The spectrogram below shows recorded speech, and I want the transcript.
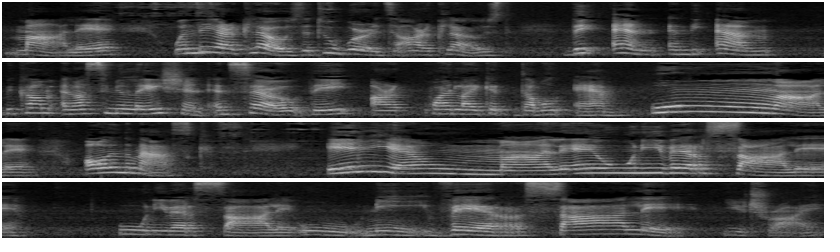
male. When they are closed, the two words are closed, the N and the M become an assimilation and so they are quite like a double M. Un male. all in the mask. Egli è un male universale. Universale, universale. You try.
